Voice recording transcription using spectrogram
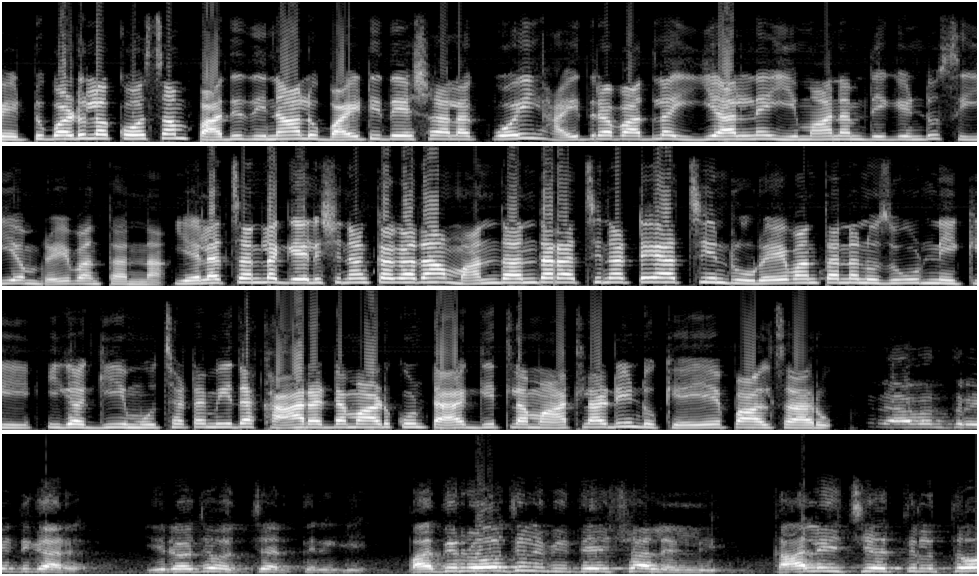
పెట్టుబడుల కోసం పది దినాలు బయటి దేశాలకు పోయి హైదరాబాద్లో ఇయ్యాలనే విమానం దిగిండు సీఎం రేవంత్ అన్న. ఎలక్షన్ల గెలిచినాక కదా మందందరు వచ్చినట్టే వచ్చిండ్రు రేవంత్ అన్నను చూడ్నీకి ఇక గీ ముచ్చట మీద కారడ్డమాడుకుంటా గిట్ల మాట్లాడిండు కేఏ పాల్ సారు. రేవంత్ రెడ్డి గారు ఈ రోజు వచ్చారు తిరిగి. పది రోజులు విదేశాలు వెళ్ళి ఖాళీ చేతులతో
